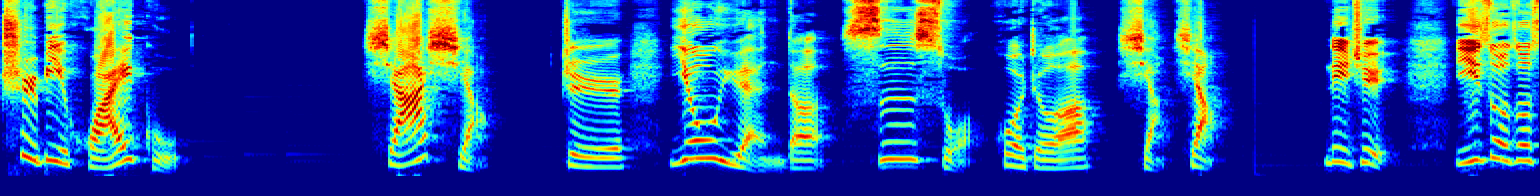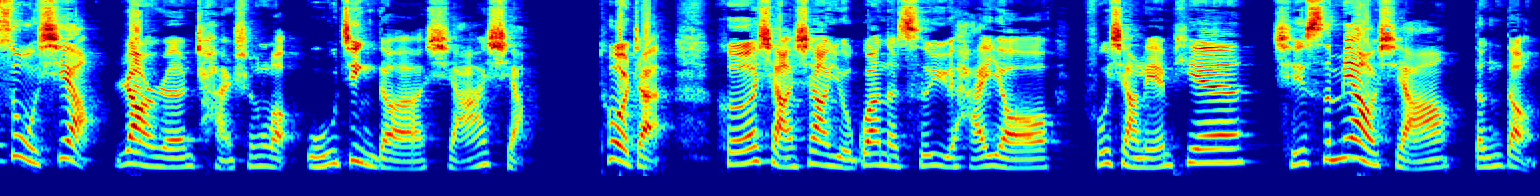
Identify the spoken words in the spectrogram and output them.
赤壁怀古。遐想指悠远的思索或者想象。例句：一座座塑像让人产生了无尽的遐想。拓展和想象有关的词语还有浮想联翩、奇思妙想等等。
